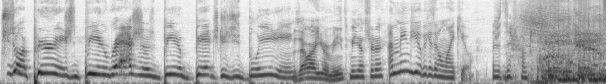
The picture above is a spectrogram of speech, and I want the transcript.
she's on her period, she's being irrational, she's being a bitch because she's bleeding. Was that why you were mean to me yesterday? I'm mean to you because I don't like you. There's, I'm kidding.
